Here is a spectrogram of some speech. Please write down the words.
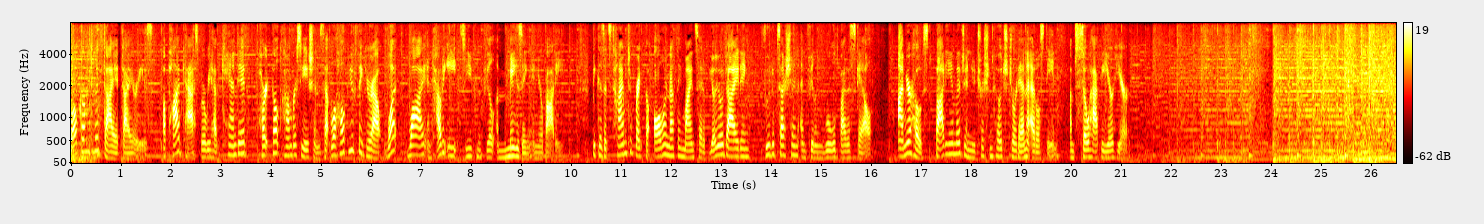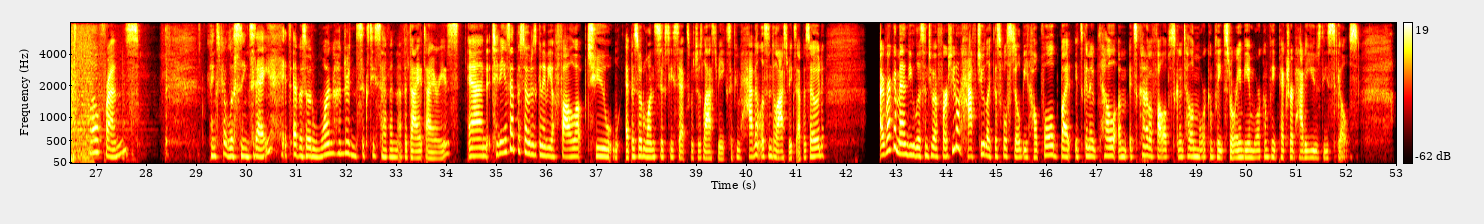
Welcome to the Diet Diaries, a podcast where we have candid, heartfelt conversations that will help you figure out what, why, and how to eat so you can feel amazing in your body. Because it's time to break the all or nothing mindset of yo yo dieting, food obsession, and feeling ruled by the scale. I'm your host, body image and nutrition coach Jordana Edelstein. I'm so happy you're here. Hello, friends. Thanks for listening today. It's episode 167 of the Diet Diaries. And today's episode is going to be a follow up to episode 166, which was last week. So if you haven't listened to last week's episode, I recommend you listen to it first. You don't have to, like, this will still be helpful, but it's going to tell, um, it's kind of a follow up. It's going to tell a more complete story and be a more complete picture of how to use these skills.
